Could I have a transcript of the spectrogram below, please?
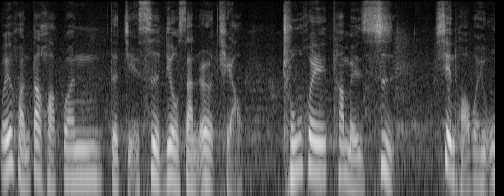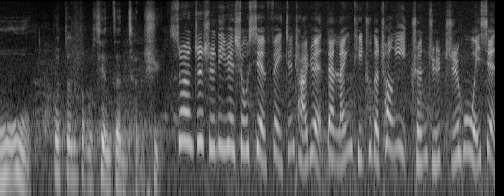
违反大法官的解释六三二条，除非他们是线团为无误。不尊重宪政程序。虽然支持立院修宪废监察院，但蓝营提出的倡议，全局直呼违宪。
